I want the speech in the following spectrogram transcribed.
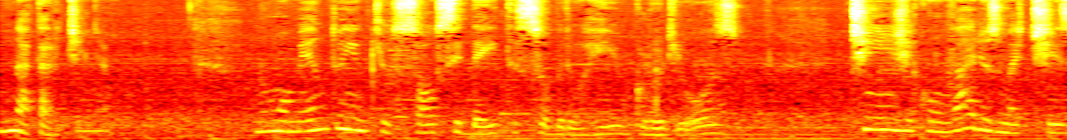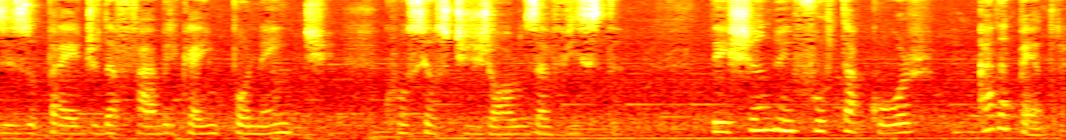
na tardinha. No momento em que o sol se deita sobre o rio glorioso, tinge com vários matizes o prédio da fábrica imponente, com seus tijolos à vista, deixando em furta-cor cada pedra.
